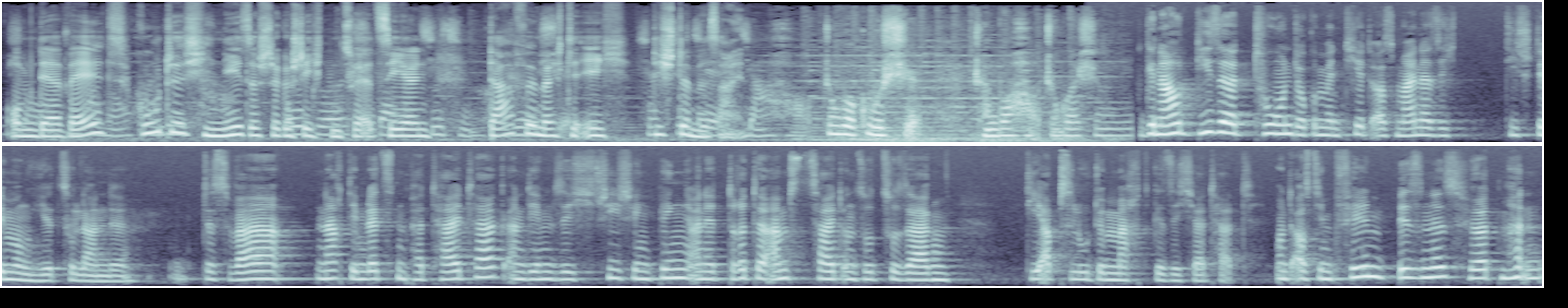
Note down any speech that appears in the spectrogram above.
um der Welt gute chinesische Geschichten zu erzählen. Dafür möchte ich die Stimme sein. Genau dieser Ton dokumentiert aus meiner Sicht die Stimmung hierzulande. Das war nach dem letzten Parteitag, an dem sich Xi Jinping eine dritte Amtszeit und sozusagen die absolute Macht gesichert hat. Und aus dem Filmbusiness hört man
